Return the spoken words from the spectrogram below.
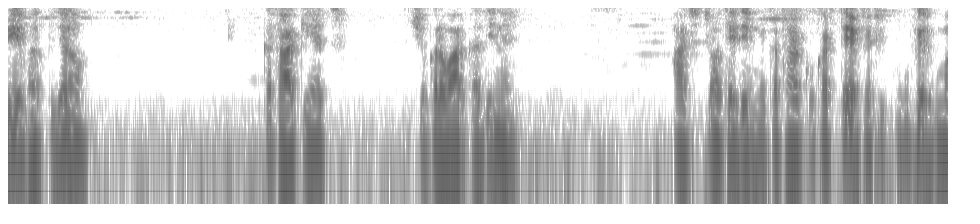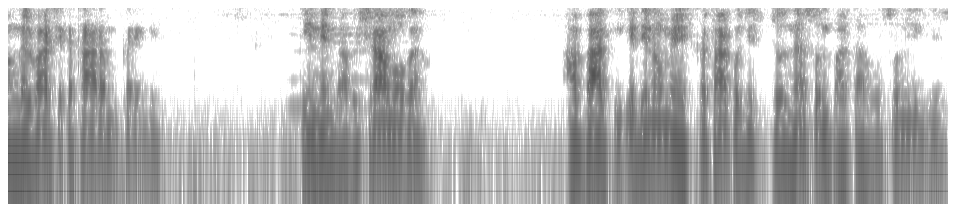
प्रिय भक्तजनों, कथा के आज शुक्रवार का दिन है। आज चौथे दिन में कथा को करते हैं, फिर फिर मंगलवार से कथा आरंभ करेंगे। तीन दिन का विश्राम होगा। आप बाकी के दिनों में इस कथा को जिस, जो न सुन पाता वो सुन लीजिए।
